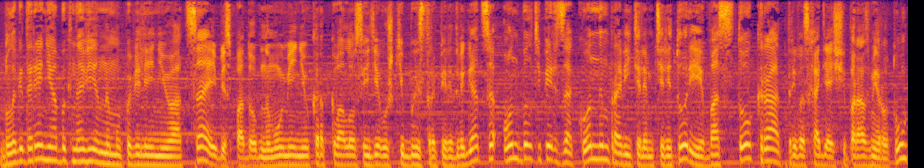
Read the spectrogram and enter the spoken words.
Благодаря необыкновенному повелению отца и бесподобному умению коротковолосой девушки быстро передвигаться, он был теперь законным правителем территории, во сто крат превосходящей по размеру ту,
